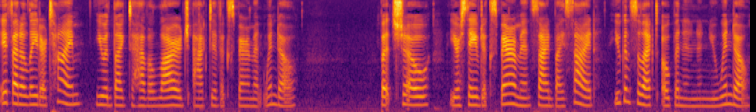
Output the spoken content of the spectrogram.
If at a later time you would like to have a large active experiment window, but show your saved experiments side by side, you can select Open in a new window.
